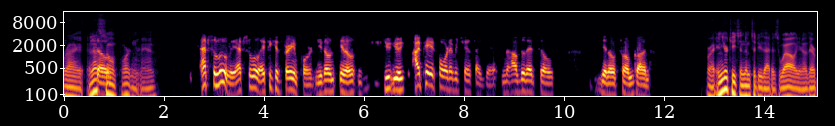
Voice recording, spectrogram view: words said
Right. And that's so, so, important man. Absolutely absolutely. I think it's very important. You don't you know you you i pay it forward every chance i get and i'll do that till you know till i'm gone. Right. And you're teaching them to do that as well you know they're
